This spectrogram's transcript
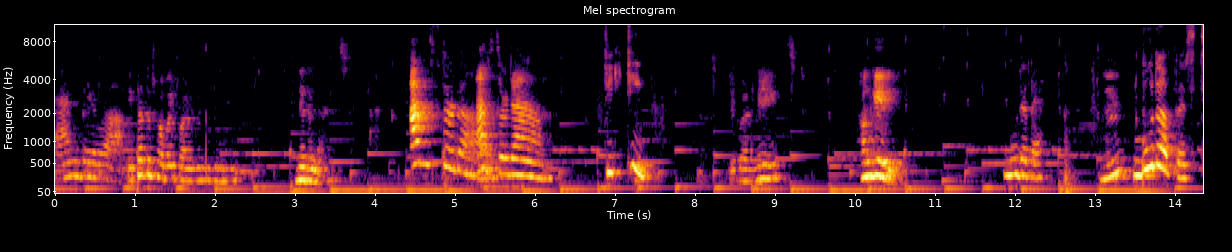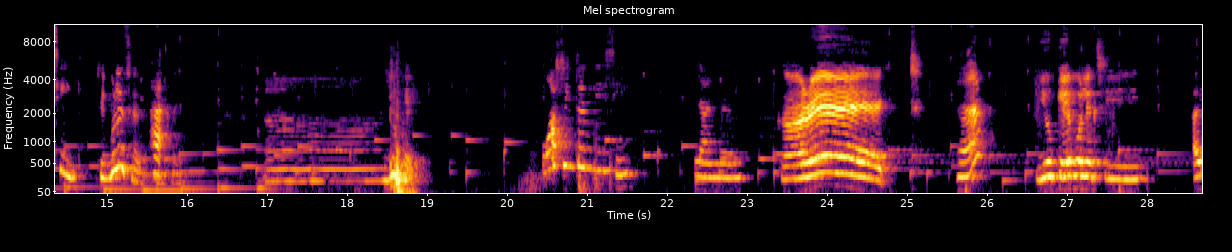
Canberra. এটা তো সবাই পারবে দুজনে নেদারল্যান্ডস Amsterdam. Amsterdam. Tiki. এবার নেক্সট হাঙ্গেরি Budapest. hmm Budapest. Tig. ঠিক বলেছেন হ্যাঁ। UK Washington DC. London. Correct হ্যাঁ ইউকে বলেছি আর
